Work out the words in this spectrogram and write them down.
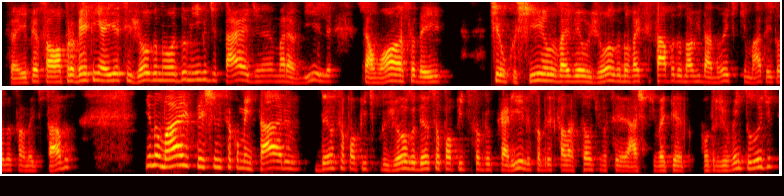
Isso aí, pessoal. Aproveitem aí esse jogo no domingo de tarde, né? Maravilha. Você almoça, daí tira um cochilo, vai ver o jogo. Não vai ser sábado, nove da noite, que mata aí toda essa noite de sábado. E no mais, deixe aí seu comentário, dê o seu palpite para o jogo, dê o seu palpite sobre o Carilho, sobre a escalação que você acha que vai ter contra o Juventude.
